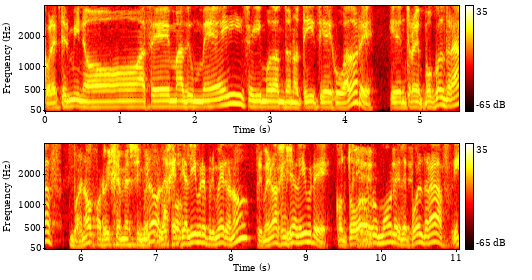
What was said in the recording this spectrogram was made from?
College terminó hace más de un mes y seguimos dando noticias y jugadores. Y dentro de poco el draft. Bueno, corrígeme si Bueno, me la equivoco. agencia libre primero, ¿no? Primero la agencia libre, con todos los rumores, sí. después el draft.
